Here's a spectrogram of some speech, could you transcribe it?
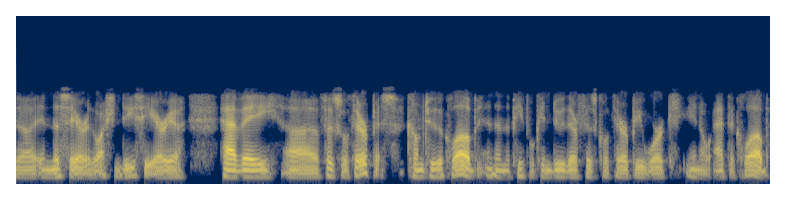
uh, in this area, the Washington D.C. area, have a uh, physical therapist come to the club, and then the people can do their physical therapy work, you know, at the club.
